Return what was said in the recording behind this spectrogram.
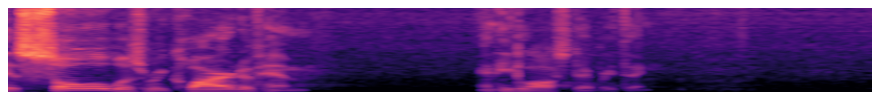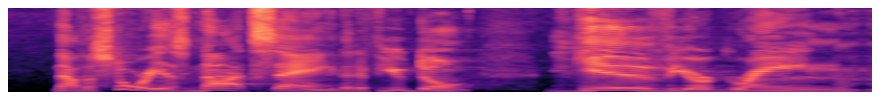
his soul was required of him and he lost everything. Now, the story is not saying that if you don't give your grain,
